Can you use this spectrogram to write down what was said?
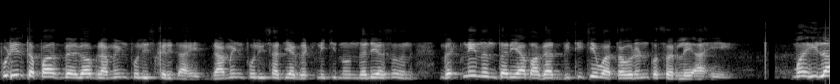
पुढील तपास बेळगाव ग्रामीण पोलीस करीत आहेत. ग्रामीण पोलिसात या घटनेची नोंद झाली असून घटनेनंतर या भागात भीतीचे वातावरण पसरले आहे. महिला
